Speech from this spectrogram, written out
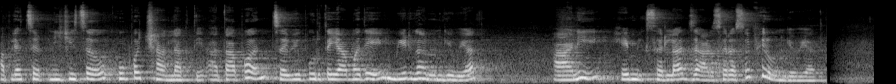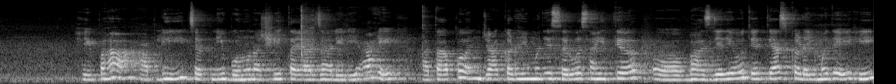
आपल्या चटणीची चव खूपच छान लागते. आता आपण चवीपुरतं यामध्ये मीठ घालून घेऊयात आणि हे मिक्सरला जाडसर असं फिरवून घेऊयात. हे पहा आपली चटणी बनवून अशी तयार झालेली आहे. आता आपण ज्या कढईमध्ये सर्व साहित्य भाजलेले होते त्याच कढईमध्ये ही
